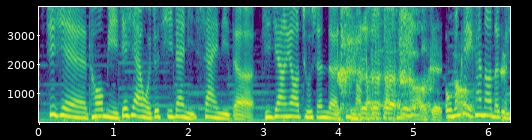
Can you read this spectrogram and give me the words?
谢谢 Tommy，接下来我就期待你晒你的即将要出生的新宝宝的照片哦。OK，我们可以看到的可能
